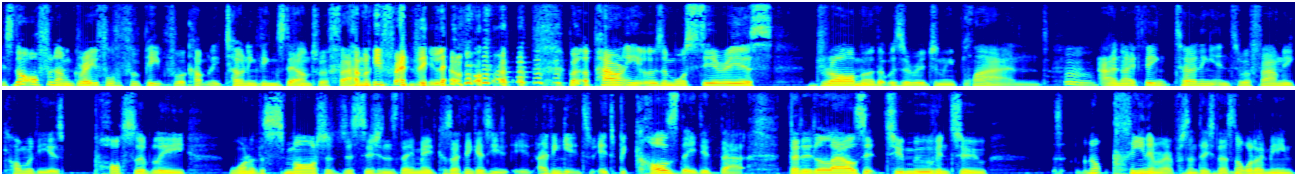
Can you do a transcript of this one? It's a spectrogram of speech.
It's not often I'm grateful for people for a company toning things down to a family friendly level, but apparently it was a more serious drama that was originally planned, mm. and I think turning it into a family comedy is possibly one of the smarter decisions they made because I think as you I think it's it's because they did that that it allows it to move into not cleaner representation that's not what I mean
